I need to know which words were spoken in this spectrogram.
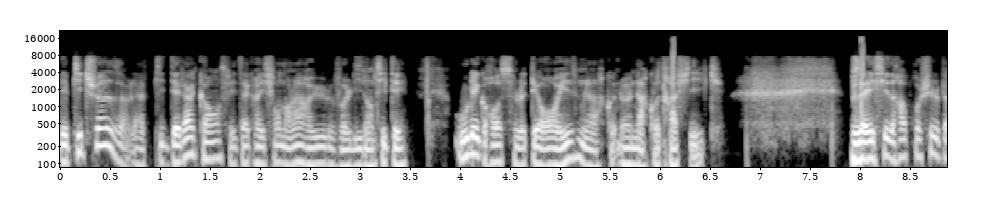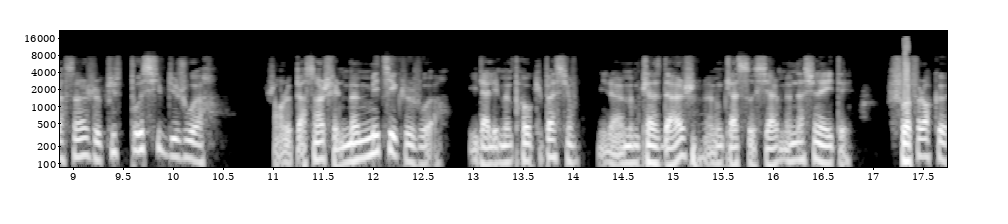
Les petites choses, la petite délinquance, les agressions dans la rue, le vol d'identité, ou les grosses, le terrorisme, le narcotrafic. Vous allez essayer de rapprocher le personnage le plus possible du joueur Genre, le personnage fait le même métier que le joueur. Il a les mêmes préoccupations. Il a la même classe d'âge, la même classe sociale, même nationalité. Il va falloir que.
